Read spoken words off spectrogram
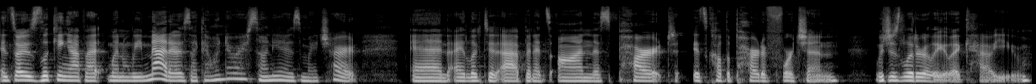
And so i was looking up at when we met i was like i wonder where sonia is in my chart. And i looked it up and it's on this part it's called the part of fortune which is literally like how you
